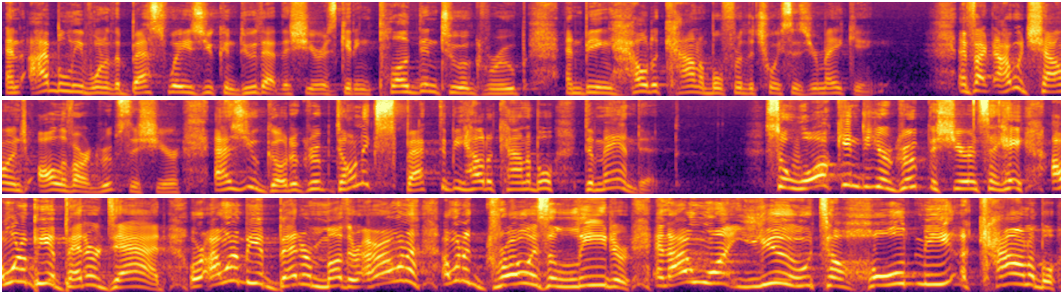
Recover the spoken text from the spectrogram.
And I believe one of the best ways you can do that this year is getting plugged into a group and being held accountable for the choices you're making. In fact, I would challenge all of our groups this year as you go to group, don't expect to be held accountable, demand it. So walk into your group this year and say, hey, I want to be a better dad, or I want to be a better mother, or I want to, I want to grow as a leader, and I want you to hold me accountable.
